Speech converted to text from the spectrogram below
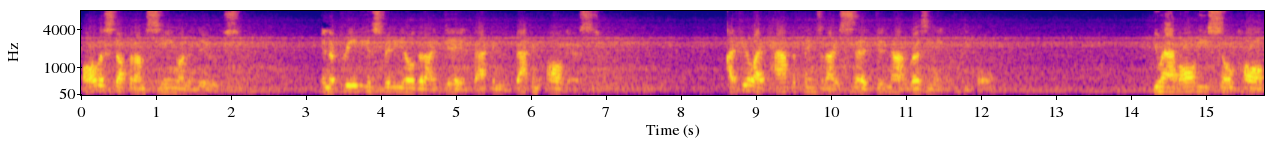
All the stuff that I'm seeing on the news, in the previous video that I did back in back in August, I feel like half the things that I said did not resonate with people. You have all these so-called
